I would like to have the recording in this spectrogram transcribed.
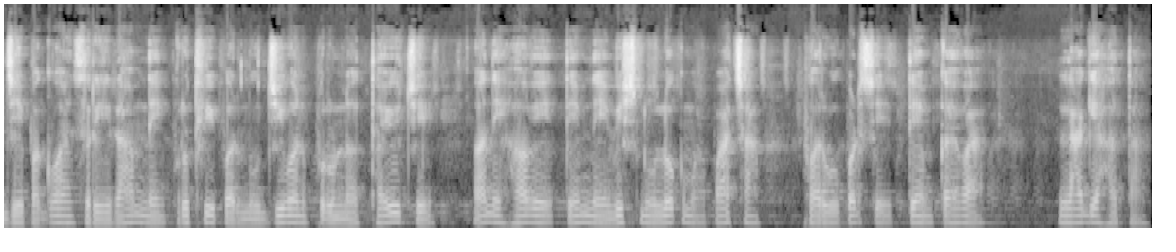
જે ભગવાન શ્રી રામને પૃથ્વી પરનું જીવન પૂર્ણ થયું છે અને હવે તેમને વિષ્ણુ લોકમાં પાછા ફરવું પડશે તેમ કહેવા લાગ્યા હતા.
